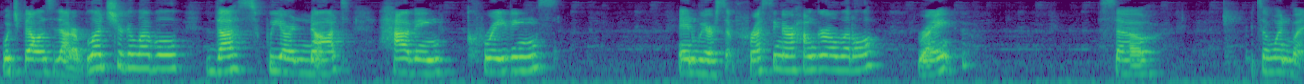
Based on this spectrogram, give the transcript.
which balances out our blood sugar level. Thus, we are not having cravings and we are suppressing our hunger a little, right? So it's a win-win.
